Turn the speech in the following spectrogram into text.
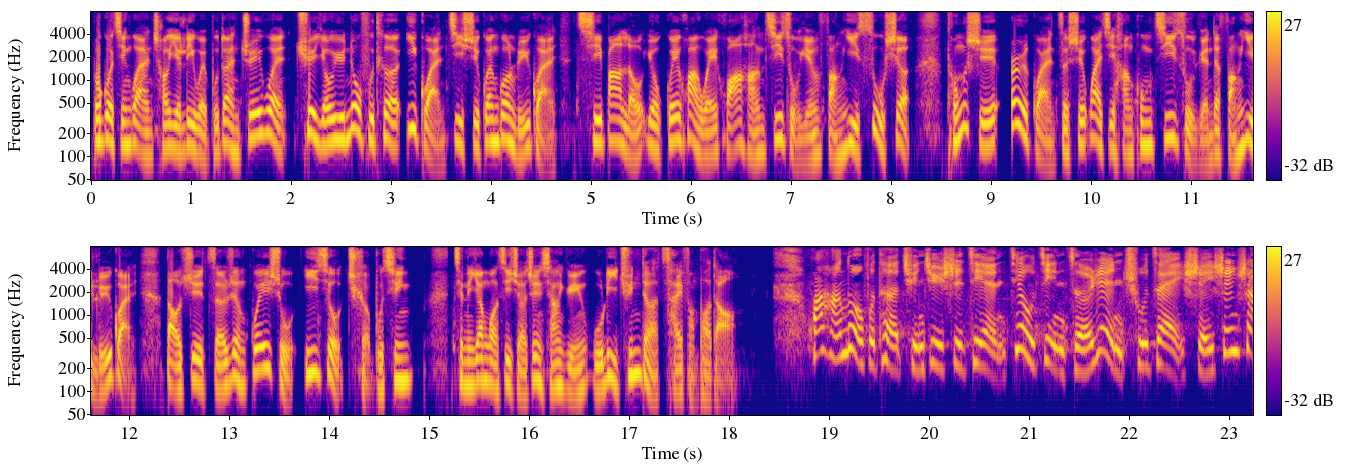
不过，尽管朝野立委不断追问，却由于诺富特一馆既是观光旅馆，七八楼又规划为华航机组员防疫宿舍，同时二馆则是外籍航空机组员的防疫旅馆，导致责任归属依旧扯不清。今天，央广记者郑祥云、吴丽君的采访报道。华航诺富特群聚事件究竟责任出在谁身上？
